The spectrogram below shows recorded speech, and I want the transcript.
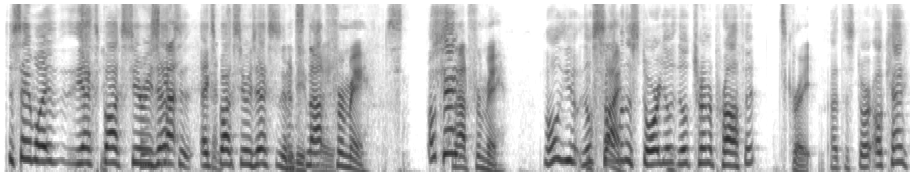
The same way the Xbox Series It's X, Xbox Series X is going to be. It's not for me. It's, Okay. it's not for me. Well, you, you'll It's sell fine. in the store. You'll, you'll turn a profit It's great. at the store. Okay.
